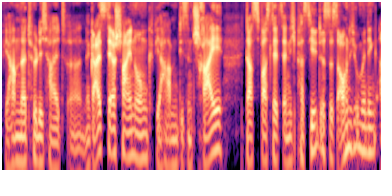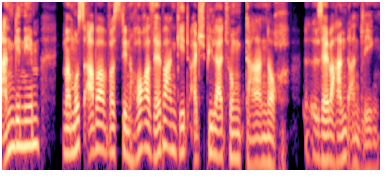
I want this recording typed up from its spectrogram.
Wir haben natürlich halt äh, eine Geistererscheinung, wir haben diesen Schrei. Das, was letztendlich passiert ist, ist auch nicht unbedingt angenehm. Man muss aber, was den Horror selber angeht, als Spielleitung da noch äh, selber Hand anlegen.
